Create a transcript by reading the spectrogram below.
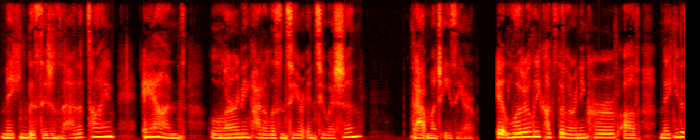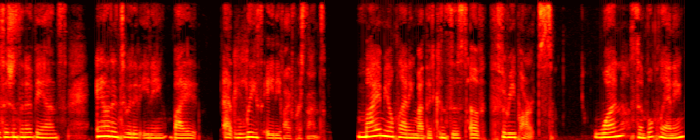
making decisions ahead of time and learning how to listen to your intuition that much easier. It literally cuts the learning curve of making decisions in advance and intuitive eating by at least 85%. My meal planning method consists of three parts. One, simple planning,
